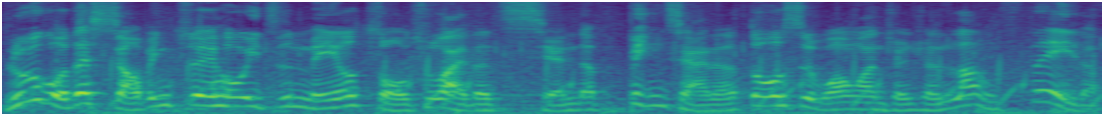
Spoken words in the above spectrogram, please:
如果在小兵最后一只没有走出来的前的冰起来呢，都是完完全全浪费的。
